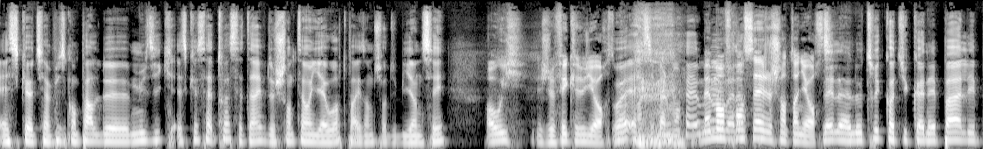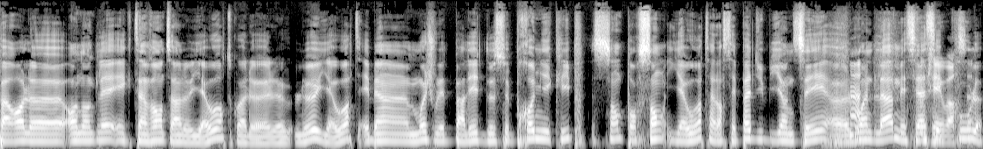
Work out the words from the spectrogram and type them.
est-ce que, tiens, puisqu'on parle de musique, est-ce que ça, toi, ça t'arrive de chanter en yaourt, par exemple, sur du Beyoncé? Oh oui, je fais que du yaourt, principalement. Même en français, je chante en yaourt. C'est le, truc quand tu connais pas les paroles euh, en anglais et que tu inventes hein, le yaourt, quoi, le, le, yaourt. Eh bien, moi, je voulais te parler de ce premier clip 100% yaourt. Alors, c'est pas du Beyoncé, euh, loin de là, mais c'est assez cool.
